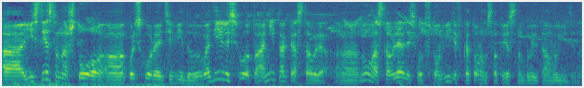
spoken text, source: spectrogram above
а, естественно, что, а, коль скоро эти виды выводились, вот, они так и оставля, а, ну, оставлялись вот в том виде, в котором, соответственно, были там выведены.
